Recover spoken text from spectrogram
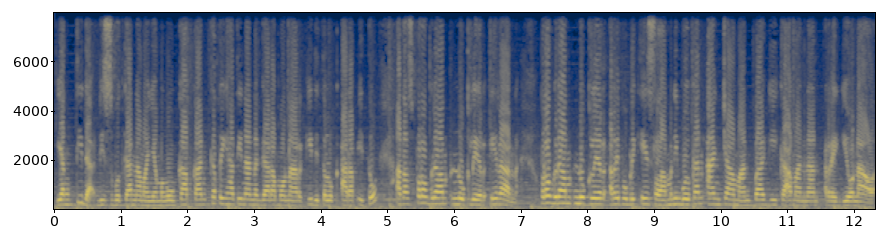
yang tidak disebutkan namanya mengungkapkan keprihatinan negara monarki di Teluk Arab itu atas program nuklir Iran. Program nuklir Republik Islam menimbulkan ancaman bagi keamanan regional.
